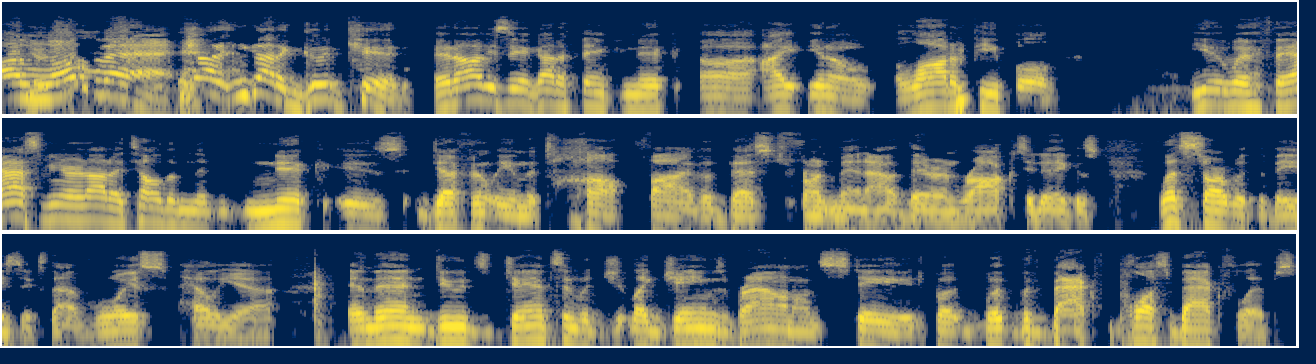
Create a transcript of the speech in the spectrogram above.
I love that. you got, you got a good kid, and obviously, I got to thank Nick. Uh, I, you know, a lot of people. You, if they ask me or not, I tell them that Nick is definitely in the top five of best frontmen out there in rock today. Because let's start with the basics. That voice, hell yeah, and then dudes dancing with like James Brown on stage, but but with back plus backflips.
